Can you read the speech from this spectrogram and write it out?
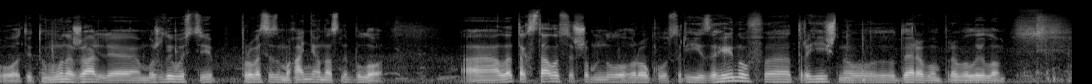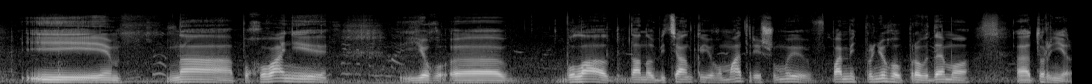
От, і тому, на жаль, е, можливості провести змагання у нас не було. Але так сталося, що минулого року Сергій загинув е, трагічно, деревом привалило. І на похованні його, е, була дана обіцянка його матері, що ми в пам'ять про нього проведемо е, турнір.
